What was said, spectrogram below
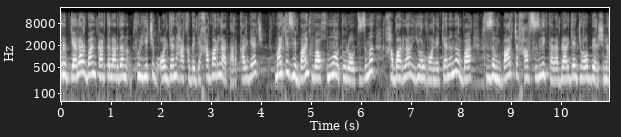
firibgarlar bank kartalaridan pul yechib olgani haqidagi xabarlar tarqalgach markaziy bank va humo to'lov tizimi xabarlar yolg'on ekanini va tizim barcha xavfsizlik talablariga javob berishini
